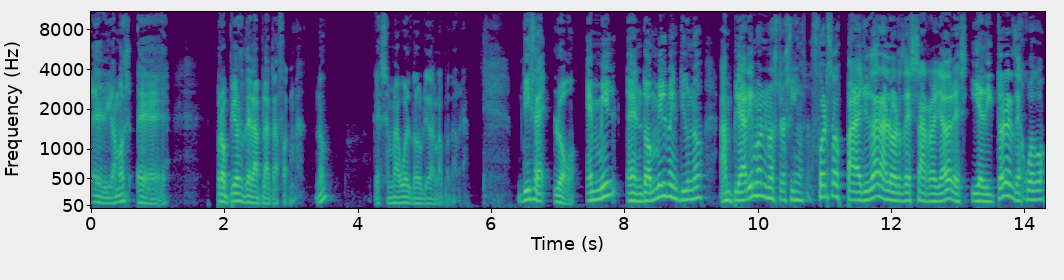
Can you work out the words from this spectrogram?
digamos propios de la plataforma no que se me ha vuelto a olvidar la palabra. Dice luego, en, mil, en 2021 ampliaremos nuestros esfuerzos para ayudar a los desarrolladores y editores de juego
